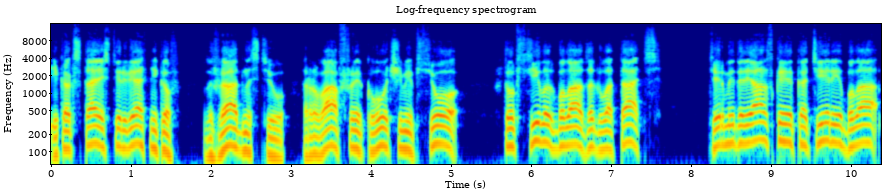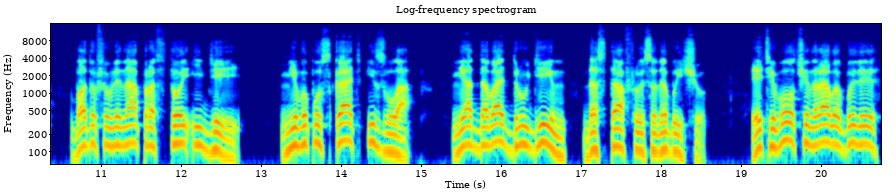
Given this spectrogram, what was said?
и как стая стервятников с жадностью, рвавшие клочьями все, что в силах была заглотать, термидорианская катерия была воодушевлена простой идеей не выпускать из лап, не отдавать другим доставшуюся добычу. Эти волчьи нравы были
